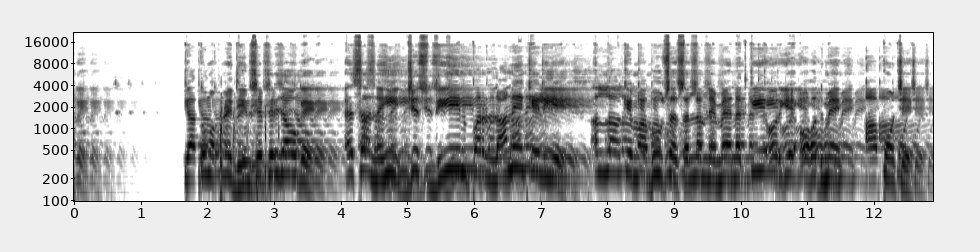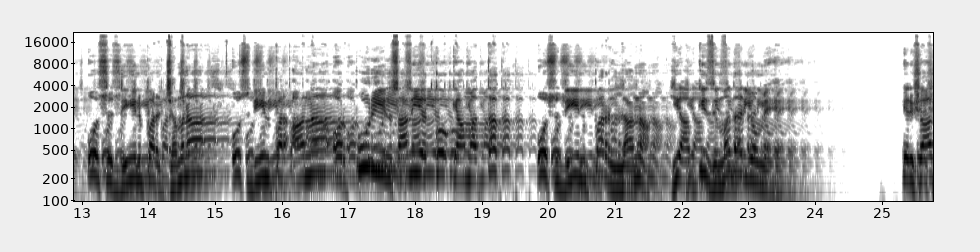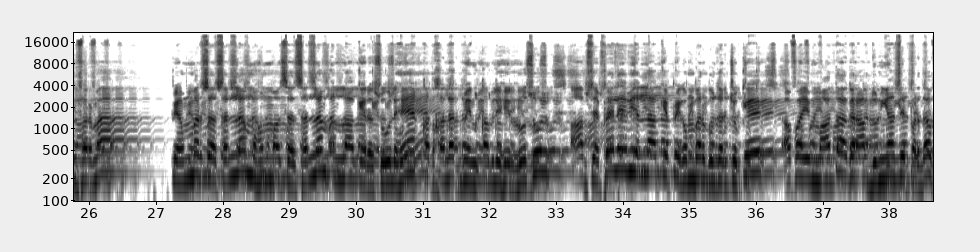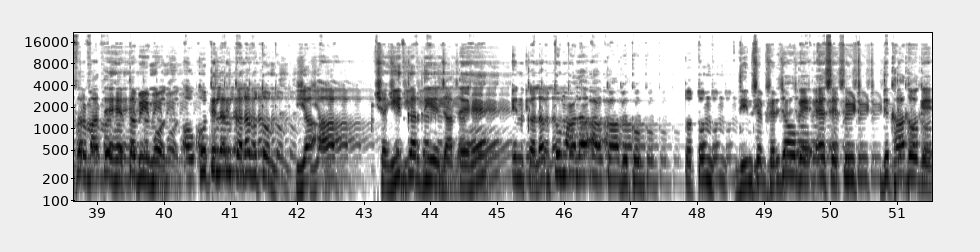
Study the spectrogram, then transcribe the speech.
کیا تم اپنے دین سے پھر جاؤ گے ایسا نہیں، جس دین پر لانے کے لیے اللہ کے محبوب صلی اللہ علیہ وسلم نے محنت کی اور یہ عہد میں آ پہنچے۔ اس دین پر جمنا، اس دین پر آنا اور پوری انسانیت کو قیامت تک اس دین پر لانا، یہ آپ کی ذمہ داریوں میں ہے۔ ارشاد فرما پیغمبر صلی اللہ علیہ وسلم، محمد صلی اللہ علیہ وسلم، اللہ کے رسول ہیں، قد خلق من قبل الرسول آپ سے پہلے بھی اللہ کے پیغمبر گزر چکے۔ افہم ماتا، اگر آپ دنیا سے پردہ فرماتے ہیں، تبھی موت۔ او قتلن قلبتم یا آپ شہید کر دیے جاتے ہیں۔ ان قلبتم علی اعقابکم تو تم دین سے پھر جاؤ گے ایسے پیٹ دکھا دو گے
